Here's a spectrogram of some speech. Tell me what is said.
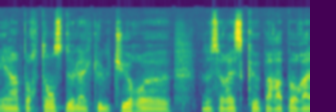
et l'importance de la culture, euh, ne serait-ce que par rapport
